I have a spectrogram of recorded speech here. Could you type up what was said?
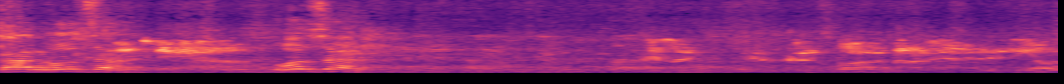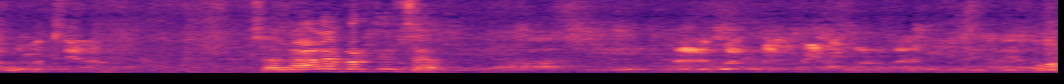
ಸರ್, ಹ್ಞೂ ಸರ್. ಹ್ಞೂ ಸರ್. ಸರ್, ನಾಳೆ ಬರ್ತೀನಿ ಸರ್. ಹ್ಞೂ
